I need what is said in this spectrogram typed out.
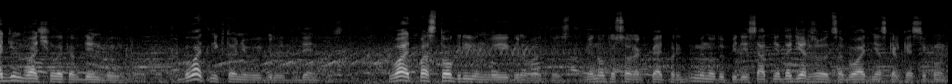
Один-два человека в день выигрывают. Бывает, никто не выигрывает в день. То есть, бывает по 100 гривен выигрывают. То есть, минуту 45, минуту 50 не додерживаются, бывает несколько секунд.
